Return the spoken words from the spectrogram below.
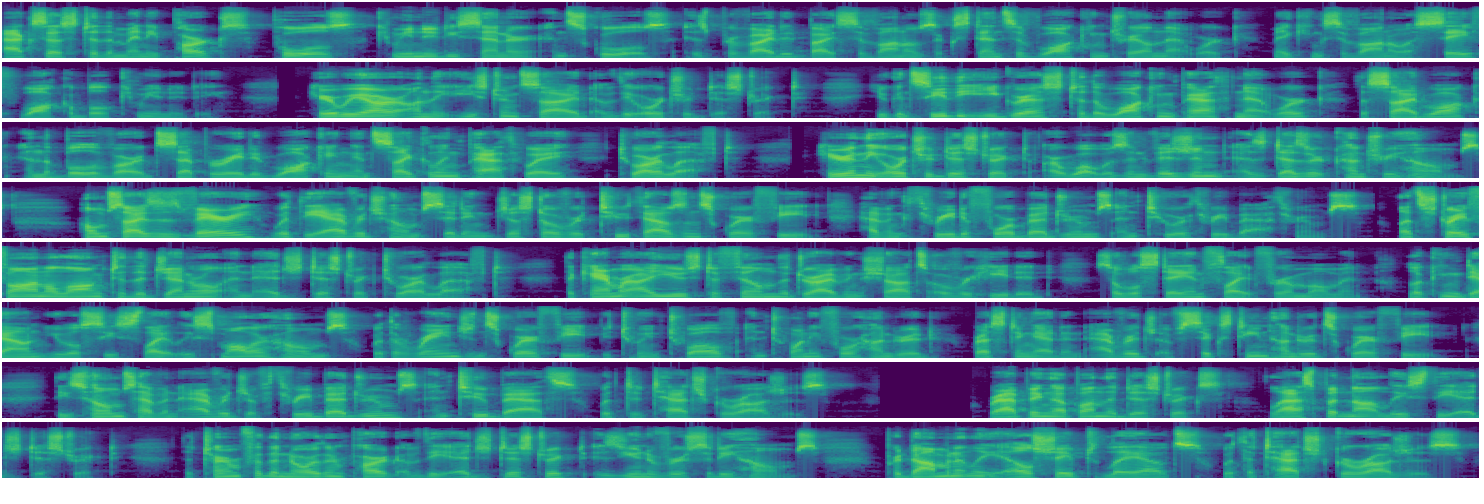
Access to the many parks, pools, community center, and schools is provided by Civano's extensive walking trail network, making Civano a safe, walkable community. Here we are on the eastern side of the Orchard District. You can see the egress to the walking path network, the sidewalk, and the boulevard separated walking and cycling pathway to our left. Here in the Orchard District are what was envisioned as desert country homes. Home sizes vary, with the average home sitting just over 2,000 square feet, having three to four bedrooms and two or three bathrooms. Let's strafe on along to the General and Edge District to our left. The camera I used to film the driving shots overheated, so we'll stay in flight for a moment. Looking down, you will see slightly smaller homes with a range in square feet between 12 and 2400, resting at an average of 1600 square feet. These homes have an average of three bedrooms and two baths with detached garages. Wrapping up on the districts, last but not least the Edge District. The term for the northern part of the Edge District is university homes, predominantly L shaped layouts with attached garages,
